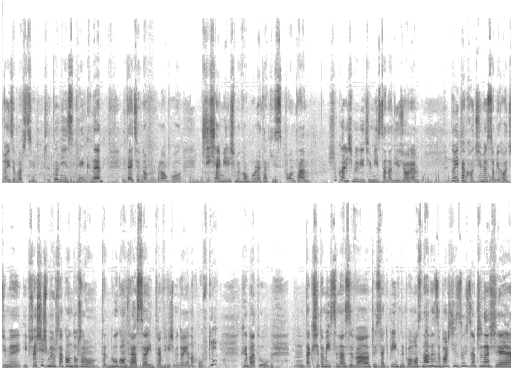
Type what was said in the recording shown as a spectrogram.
No i zobaczcie, czy to nie jest piękne? Witajcie w nowym vlogu. Dzisiaj mieliśmy w ogóle taki spontan. Szukaliśmy, wiecie, miejsca nad jeziorem. No i tak chodzimy sobie, chodzimy i przeszliśmy już taką dużą, długą trasę i trafiliśmy do Janachówki. Chyba tu. Mm, Tak się to miejsce nazywa. Tu jest taki piękny pomost. No ale zobaczcie, coś zaczyna się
